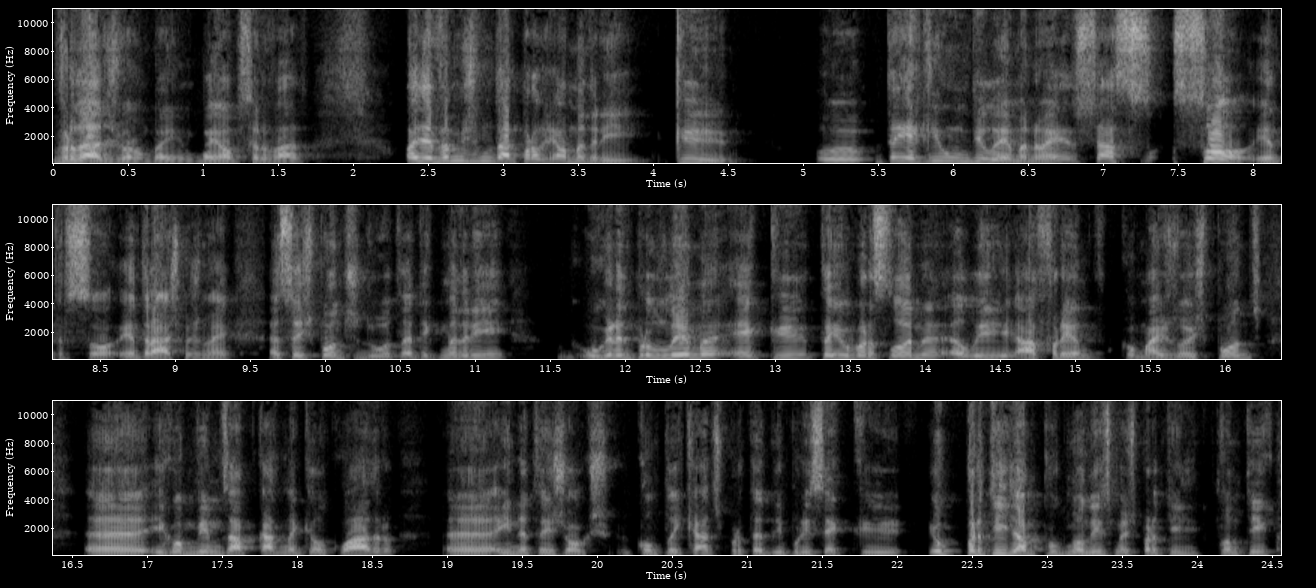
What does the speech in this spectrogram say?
Verdade, João, bem, bem observado. Olha, vamos mudar para o Real Madrid, que uh, tem aqui um dilema, não é? Está só entre, só, entre aspas, não é? A seis pontos do Atlético Madrid, o grande problema é que tem o Barcelona ali à frente, com mais dois pontos, uh, e como vimos há bocado naquele quadro, uh, ainda tem jogos complicados. Portanto, e por isso é que eu partilho, há um pouco não disse, mas partilho contigo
